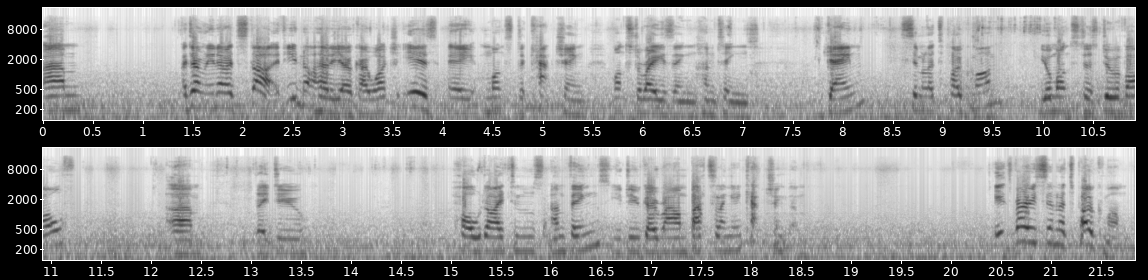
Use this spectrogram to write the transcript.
Um, I don't really know where to start. If you've not heard of Yokai Watch, it is a monster catching, monster raising, hunting game similar to Pokemon. Your monsters do evolve. Um, they do hold items and things. You do go around battling and catching them. It's very similar to Pokemon.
